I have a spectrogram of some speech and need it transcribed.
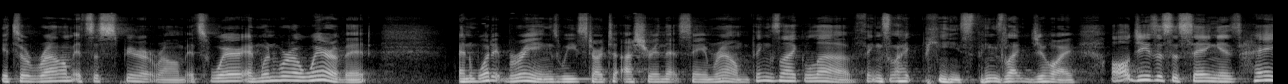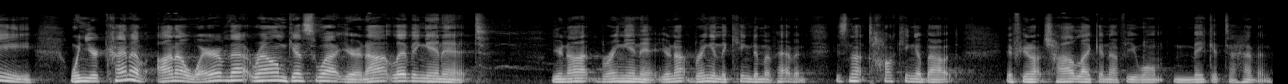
It's a realm, it's a spirit realm. It's where and when we're aware of it, and what it brings, we start to usher in that same realm. Things like love, things like peace, things like joy. All Jesus is saying is, hey, when you're kind of unaware of that realm, guess what? You're not living in it. You're not bringing it. You're not bringing the kingdom of heaven. He's not talking about if you're not childlike enough, you won't make it to heaven.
